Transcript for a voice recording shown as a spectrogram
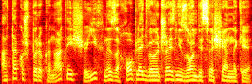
а також переконати, що їх не захоплять величезні зомбі-священники.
